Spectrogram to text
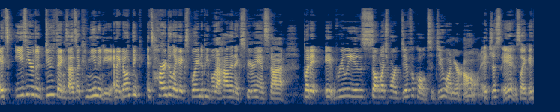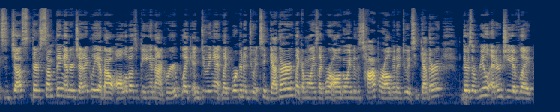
it's easier to do things as a community. And I don't think it's hard to like explain to people that haven't experienced that, but it, it really is so much more difficult to do on your own. It just is like, it's just, there's something energetically about all of us being in that group, like, and doing it, like, we're going to do it together. Like, I'm always like, we're all going to the top. We're all going to do it together. There's a real energy of like,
